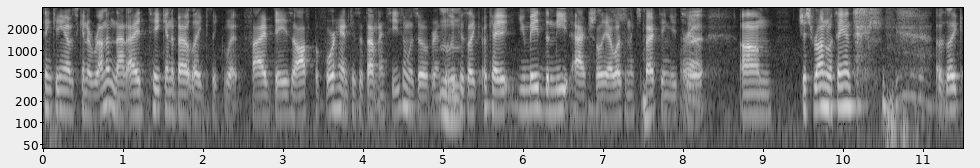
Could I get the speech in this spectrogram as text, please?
thinking I was going to run in that. I had taken about like, like what, five days off beforehand because I thought my season was over. And Mhm. Luke was like, okay, you made the meet actually. I wasn't expecting you to. Um, just run with Anthony. I was like,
